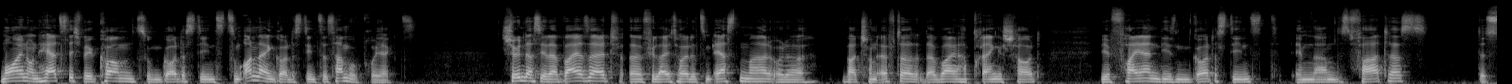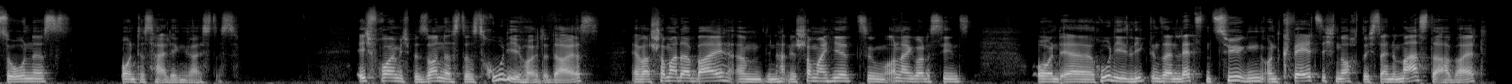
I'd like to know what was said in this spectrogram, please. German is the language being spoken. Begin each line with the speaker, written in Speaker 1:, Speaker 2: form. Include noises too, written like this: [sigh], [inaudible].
Speaker 1: Moin und herzlich willkommen zum Gottesdienst, zum Online-Gottesdienst des Hamburg-Projekts. Schön, dass ihr dabei seid, äh, vielleicht heute zum ersten Mal oder wart schon öfter dabei, habt reingeschaut. Wir feiern diesen Gottesdienst im Namen des Vaters, des Sohnes und des Heiligen Geistes. Ich freue mich besonders, dass Rudi heute da ist. Er war schon mal dabei, ähm, den hatten wir schon mal hier zum Online-Gottesdienst. Und er, Rudi liegt in seinen letzten Zügen und quält sich noch durch seine Masterarbeit.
